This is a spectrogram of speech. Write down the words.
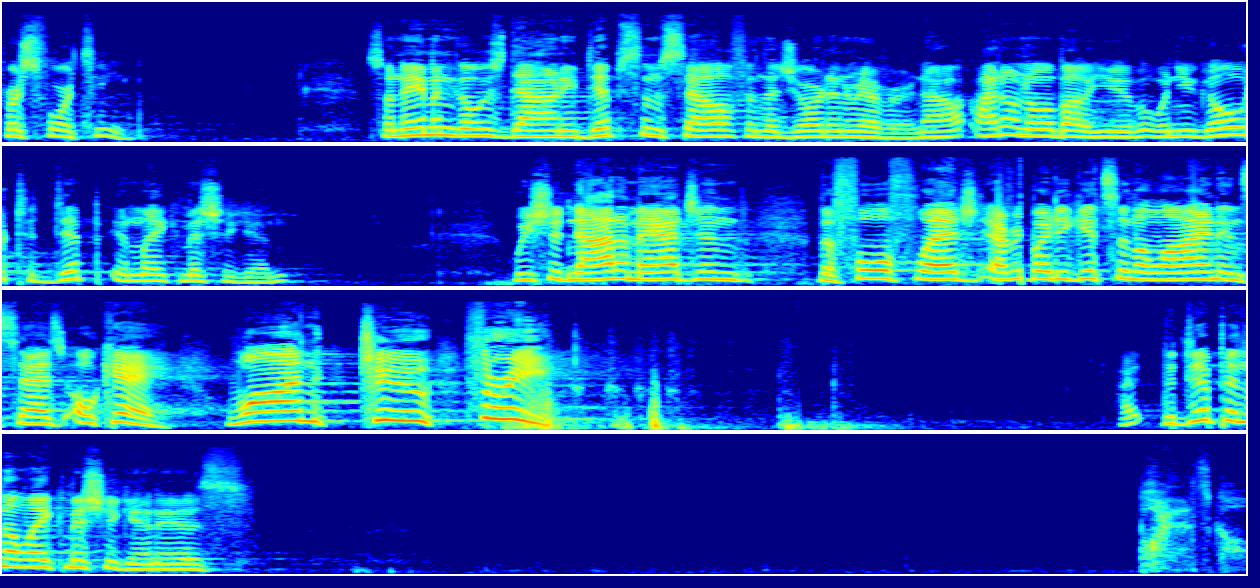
Verse 14. So Naaman goes down, he dips himself in the Jordan River. Now, I don't know about you, but when you go to dip in Lake Michigan, we should not imagine the full fledged, everybody gets in a line and says, okay, one, two, three. Right? The dip in the Lake Michigan is boy, that's cold.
